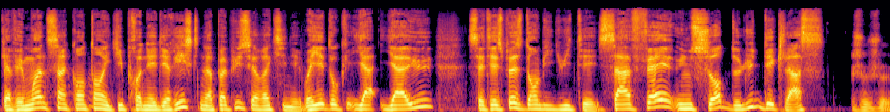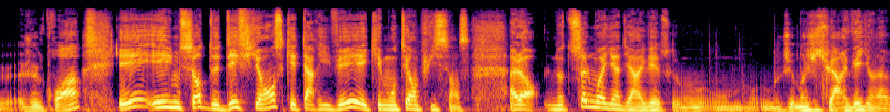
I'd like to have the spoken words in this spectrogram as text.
qui avait moins de 50 ans et qui prenait des risques, n'a pas pu se faire vacciner. Vous voyez, donc il y a, il y a eu cette espèce d'ambiguïté. Ça a fait une sorte de lutte des classes je, je, je, le crois, et, et, une sorte de défiance qui est arrivée et qui est montée en puissance. Alors, notre seul moyen d'y arriver, parce que moi j'y suis arrivé, il y en a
